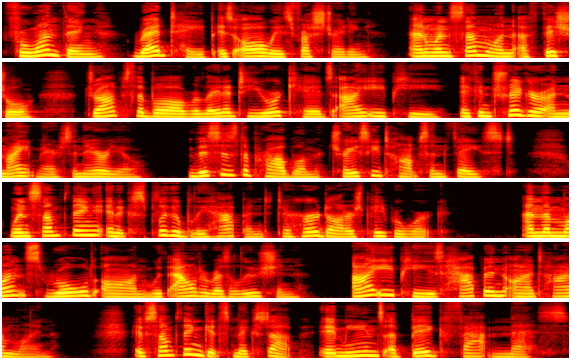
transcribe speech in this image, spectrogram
For one thing, red tape is always frustrating, and when someone official drops the ball related to your kid's IEP, it can trigger a nightmare scenario. This is the problem Tracy Thompson faced when something inexplicably happened to her daughter's paperwork, and the months rolled on without a resolution. IEPs happen on a timeline. If something gets mixed up, it means a big fat mess.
